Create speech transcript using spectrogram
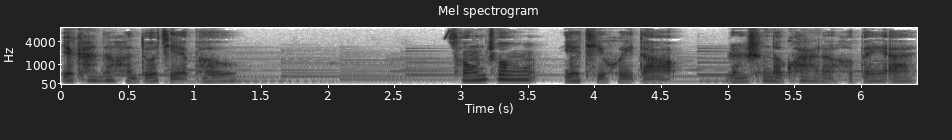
也看到很多解剖，从中也体会到人生的快乐和悲哀。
